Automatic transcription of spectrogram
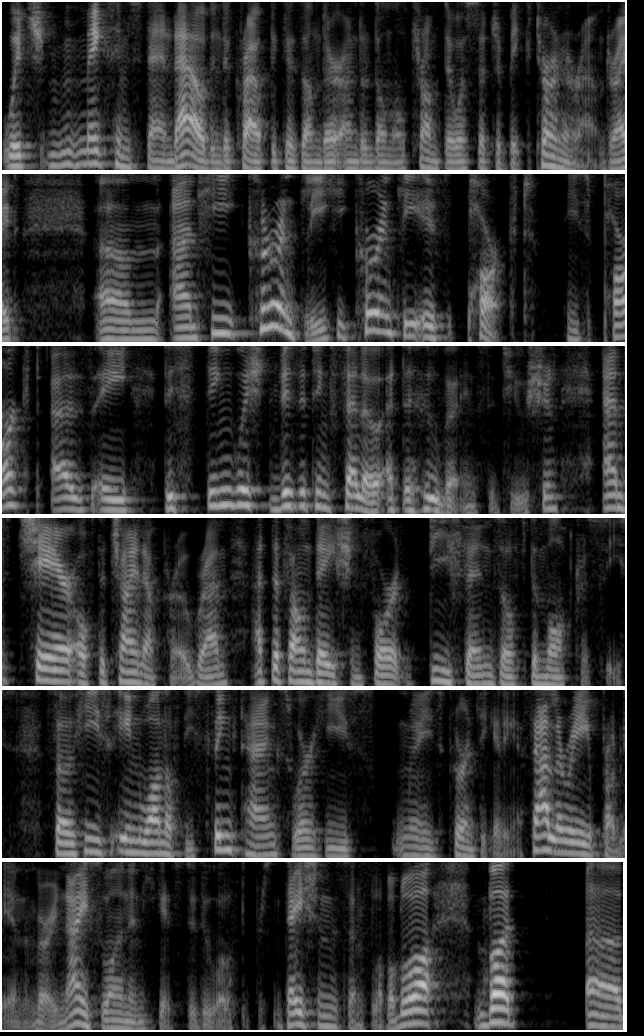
which makes him stand out in the crowd because under under Donald Trump there was such a big turnaround, right? Um, and he currently he currently is parked He's parked as a distinguished visiting fellow at the Hoover Institution and chair of the China program at the Foundation for Defense of Democracies. So he's in one of these think tanks where he's he's currently getting a salary, probably a very nice one, and he gets to do all of the presentations and blah blah blah. But uh,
